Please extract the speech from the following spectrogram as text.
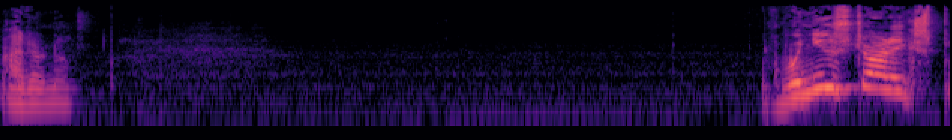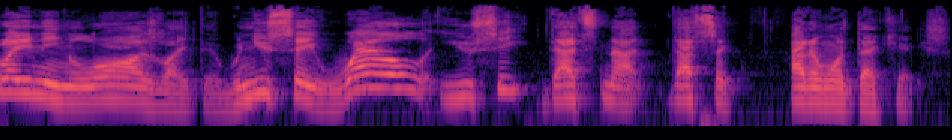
I don't know. When you start explaining laws like that, when you say, well, you see, that's not, that's a, I don't want that case.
